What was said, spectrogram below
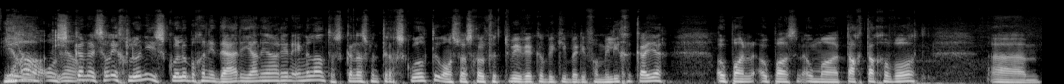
Ja, ja ons ja. kinders sal nie glo nie, skole begin die 3de Januarie in Engeland. Ons kinders moet terug skool toe. Ons was gou vir 2 weke bietjie by die familie gekuier. Oupa en oupas en ouma 80 geword. Ehm um,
